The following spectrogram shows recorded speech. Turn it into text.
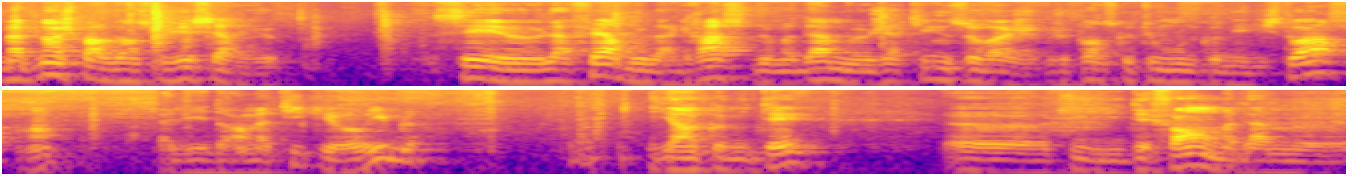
maintenant je parle d'un sujet sérieux. C'est euh, l'affaire de la grâce de Madame Jacqueline Sauvage. Je pense que tout le monde connaît l'histoire. Hein. Elle est dramatique et horrible. Il y a un comité euh, qui défend Madame euh,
